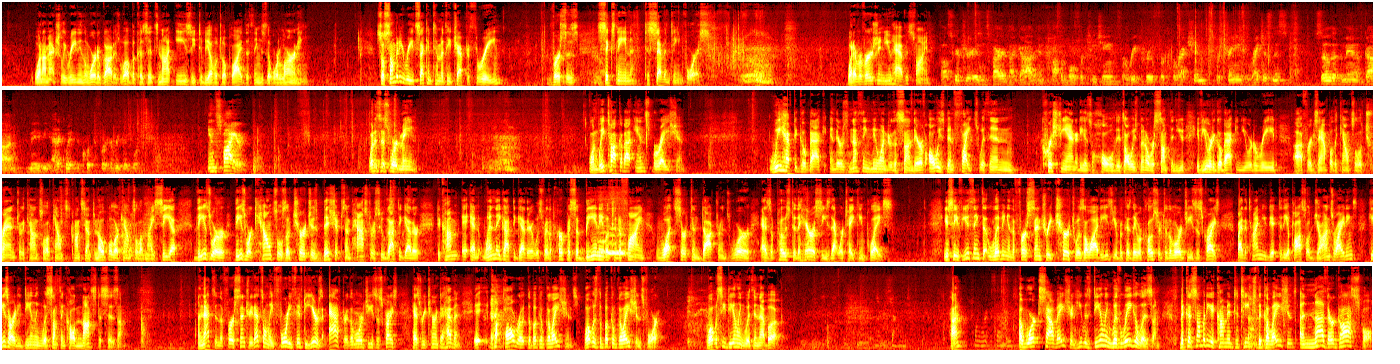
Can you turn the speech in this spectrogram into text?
when I'm actually reading the Word of God as well, because it's not easy to be able to apply the things that we're learning. So somebody read 2 Timothy chapter 3, verses 16 to 17 for us. Whatever version you have is fine. Scripture is inspired by God and profitable for teaching, for reproof, for correction, for training in righteousness, so that the man of God may be adequate, equipped for every good work. Inspired. What does this word mean? When we talk about inspiration, we have to go back, and there's nothing new under the sun. There have always been fights within Christianity as a whole. It's always been over something. You, if you were to go back and you were to read, uh, for example, the Council of Trent or the Council of Constantinople or Council of Nicaea, these were these were councils of churches, bishops and pastors who got together to come. And when they got together, it was for the purpose of being able to define what certain doctrines were, as opposed to the heresies that were taking place. You see, if you think that living in the first century church was a lot easier because they were closer to the Lord Jesus Christ, by the time you get to the Apostle John's writings, he's already dealing with something called Gnosticism. And that's in the first century. That's only 40, 50 years after the Lord Jesus Christ has returned to heaven. It, Paul wrote the book of Galatians. What was the book of Galatians for? What was he dealing with in that book? Huh? A work salvation. He was dealing with legalism because somebody had come in to teach the Galatians another gospel.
